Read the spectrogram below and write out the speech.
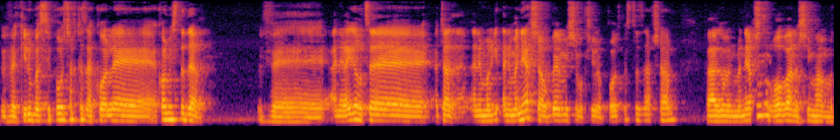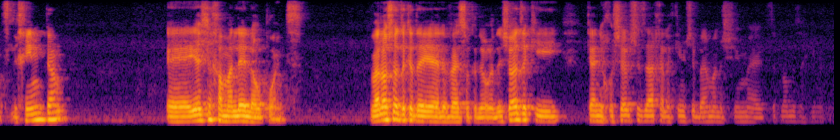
וכאילו בסיפור שלך כזה הכל, אה, הכל מסתדר. ואני רגע רוצה, את יודעת, אני, מרג... אני מניח שהרבה מי שמקשיב לפודקאסט הזה עכשיו, ואגב אני מניח שרוב האנשים המצליחים גם, אה, יש לך מלא לואו פוינטס. ואני לא שואל את זה כדי אה, לבאס או כדי להוריד, אני שואל את זה כי, כי אני חושב שזה החלקים שבהם אנשים קצת לא מזהים את זה.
